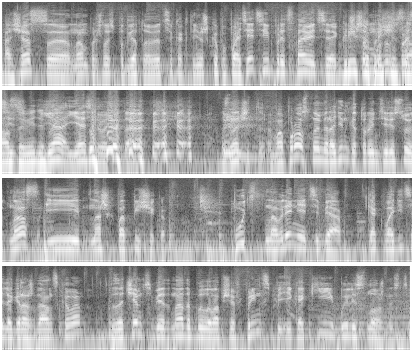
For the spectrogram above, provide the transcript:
а сейчас э, нам пришлось подготовиться, как-то немножко попотеть и представить, э, Гриша что можно спросить. видишь? Я, я сегодня, да. Значит, вопрос номер один, который интересует нас и наших подписчиков. Путь становления тебя как водителя гражданского. Зачем тебе это надо было вообще в принципе и какие были сложности?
